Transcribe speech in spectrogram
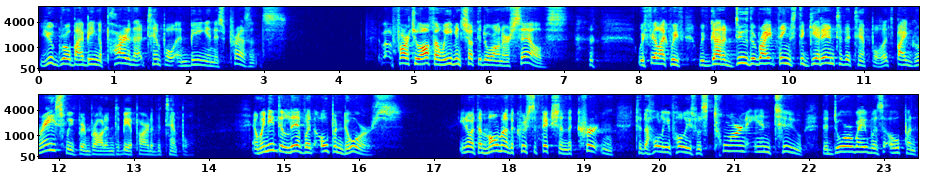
You grow by being a part of that temple and being in his presence. Far too often, we even shut the door on ourselves. we feel like we've, we've got to do the right things to get into the temple. It's by grace we've been brought in to be a part of the temple. And we need to live with open doors. You know, at the moment of the crucifixion, the curtain to the Holy of Holies was torn in two. The doorway was open.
